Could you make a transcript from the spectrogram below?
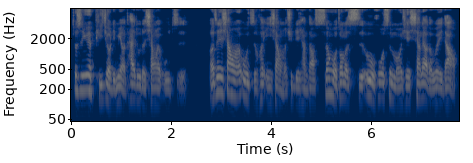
就是因为啤酒里面有太多的香味物质。而这些香味物质会影响我们去联想到生活中的食物，或是某一些香料的味道，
